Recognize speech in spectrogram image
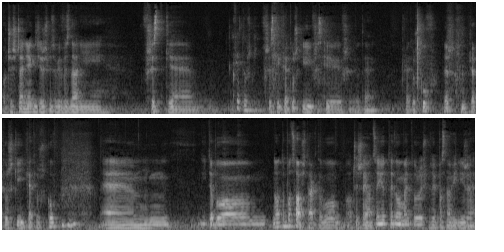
oczyszczenie, gdzie żeśmy sobie wyznali wszystkie, Kwiatuszki. wszystkie kwiatuszki i wszystkie wszy- te kwiatuszków też, kwiatuszki i kwiatuszków. Em, I to było, no to było coś, tak? To było oczyszczające i od tego momentu żeśmy sobie postanowili, że, e,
